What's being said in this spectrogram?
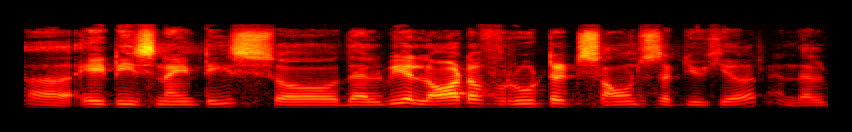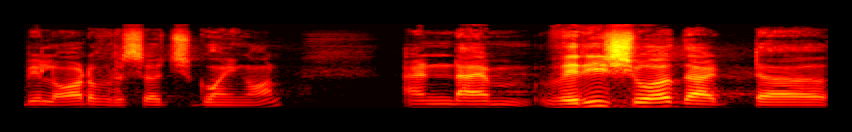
uh, 80s, 90s. So there'll be a lot of rooted sounds that you hear, and there'll be a lot of research going on, and I'm very sure that. Uh,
